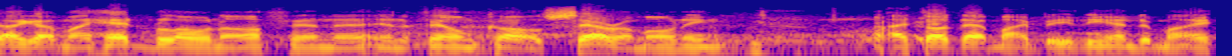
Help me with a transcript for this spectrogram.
I got my head blown off in a, in a film called Ceremony. I thought that might be the end of my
